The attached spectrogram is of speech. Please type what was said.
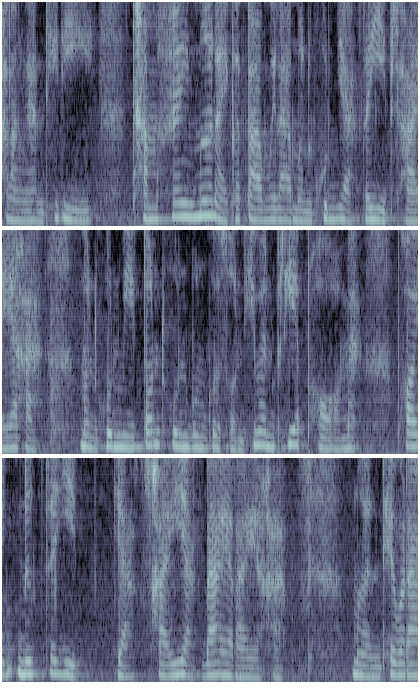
พลังงานที่ดีทำให้เมื่อไหร่ก็ตามเวลาเหมือนคุณอยากจะหยิบใช้อะค่ะ เหมือนคุณมีต้นทุนบุญกุศลที่มันเพียบพร้อมอะพอนึกจะหยิบอยากใช้อยากได้อะไรอะค่ะ เหมือนเทวดา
